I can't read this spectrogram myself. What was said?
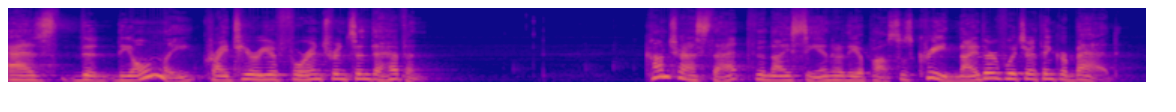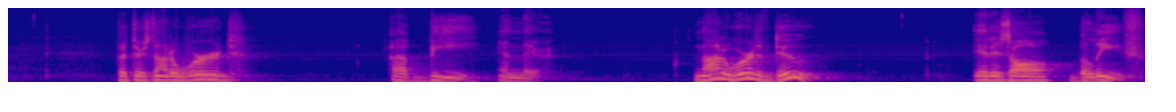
as the, the only criteria for entrance into heaven. Contrast that to the Nicene or the Apostles' Creed, neither of which I think are bad but there's not a word of be in there. Not a word of do. It is all believe.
